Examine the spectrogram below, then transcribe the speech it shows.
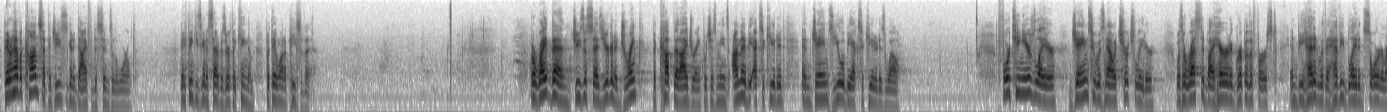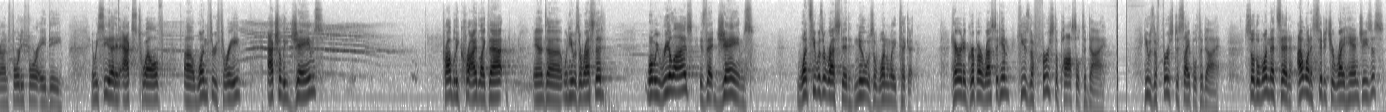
They don't have a concept that Jesus is going to die for the sins of the world. They think he's going to set up his earthly kingdom, but they want a piece of it. But right then, Jesus says, You're going to drink the cup that I drink, which means I'm going to be executed, and James, you will be executed as well. 14 years later, James, who was now a church leader, was arrested by Herod Agrippa I and beheaded with a heavy bladed sword around 44 AD. And we see that in Acts 12, uh, 1 through 3. Actually, James probably cried like that and uh, when he was arrested. what we realize is that James, once he was arrested, knew it was a one way ticket. Herod Agrippa arrested him. He was the first apostle to die, he was the first disciple to die. So the one that said, I want to sit at your right hand, Jesus,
